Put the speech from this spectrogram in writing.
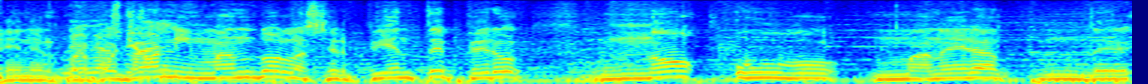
en el cuerpo. Yo animando a la serpiente, pero no hubo manera de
